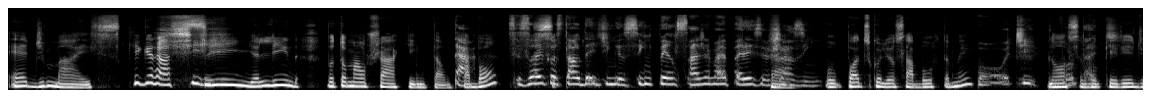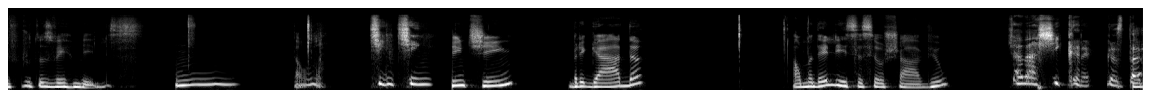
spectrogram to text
é demais. Que gracinha, linda. Vou tomar um chá aqui então, tá, Tá. bom? Você só encostar o dedinho assim, pensar, já vai aparecer o Tá. chazinho. Ou Pode escolher o sabor também? Pode. Nossa, eu vou querer de frutas vermelhas. Hum, então lá. Tchim. Tintim, obrigada. Tá uma delícia seu chá, viu? Já da xícara. Tá Gostou?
